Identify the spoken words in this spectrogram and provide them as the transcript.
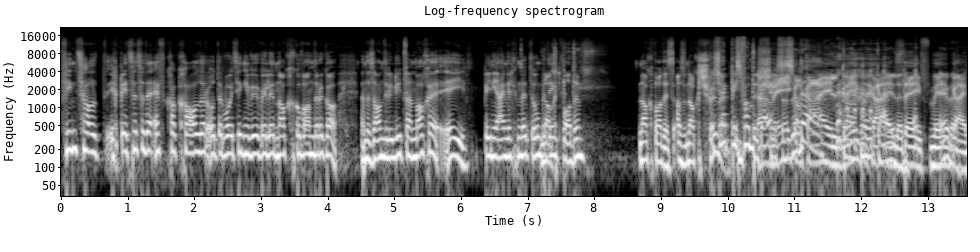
finde es halt, ich bin jetzt nicht so der FKKler oder wo jetzt irgendwie will nackt wandern gehen. Wenn das andere Leute machen wollen, ey, bin ich eigentlich nicht unbedingt... Nacktbaden. Nacktbaden, also nackt schwimmen. Das ist etwas vom Das ist mega geil, mega geil, safe, mega Eben. geil.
